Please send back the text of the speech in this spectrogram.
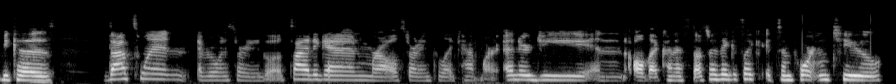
because that's when everyone's starting to go outside again. We're all starting to like have more energy and all that kind of stuff. So I think it's like it's important to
